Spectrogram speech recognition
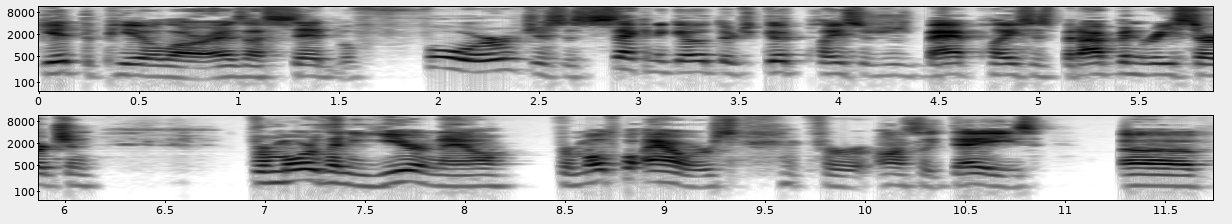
get the PLR? As I said before, just a second ago, there's good places, there's bad places, but I've been researching for more than a year now, for multiple hours, for honestly days, of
